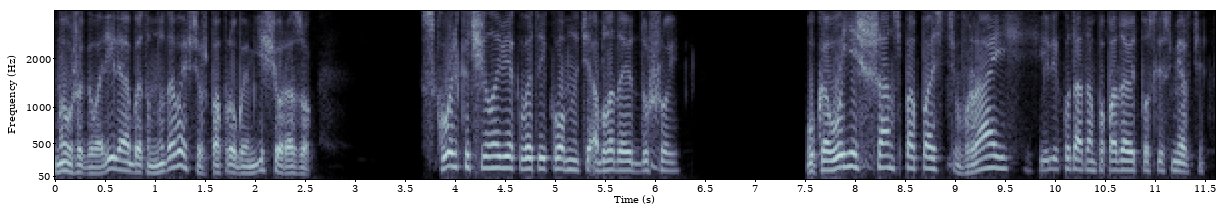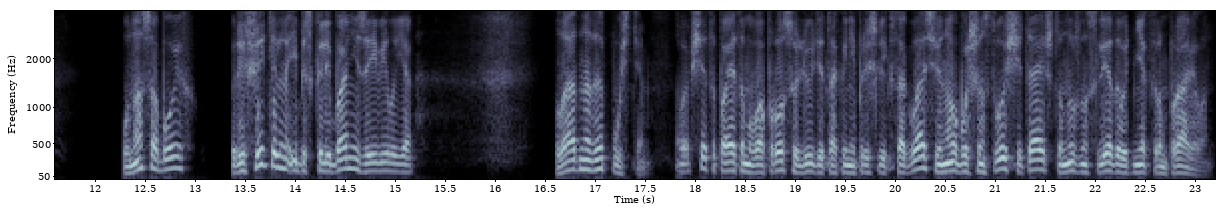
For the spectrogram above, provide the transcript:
Мы уже говорили об этом, но давай все же попробуем еще разок. Сколько человек в этой комнате обладают душой? У кого есть шанс попасть в рай или куда там попадают после смерти? У нас обоих. Решительно и без колебаний заявила я. Ладно, допустим. Вообще-то по этому вопросу люди так и не пришли к согласию, но большинство считает, что нужно следовать некоторым правилам.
